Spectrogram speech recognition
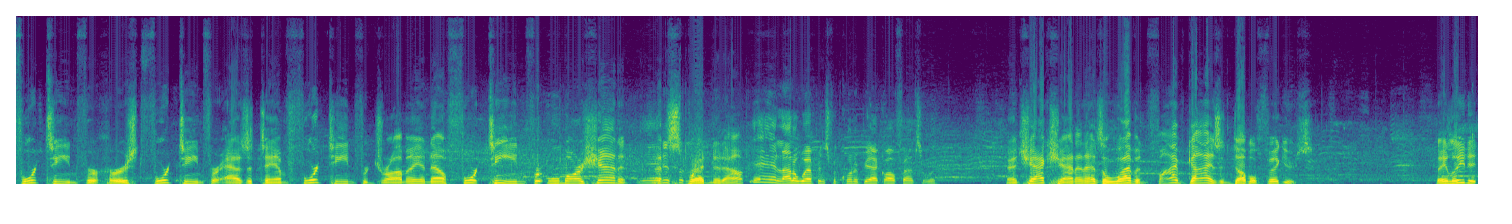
14 for Hearst, 14 for Azotam, 14 for Drame, and now 14 for Umar Shannon. Yeah, That's just a- spreading it out. Yeah, a lot of weapons for Quinnipiac offensively. And Shaq Shannon has 11, five guys in double figures. They lead at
